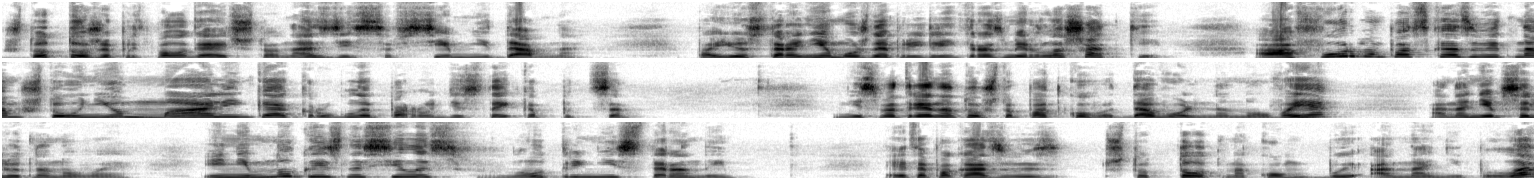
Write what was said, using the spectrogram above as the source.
что тоже предполагает, что она здесь совсем недавно. По ее стороне можно определить размер лошадки, а форма подсказывает нам, что у нее маленькая круглая породистая копытца. Несмотря на то, что подкова довольно новая, она не абсолютно новая, и немного износилась внутренней стороны. Это показывает, что тот, на ком бы она ни была,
